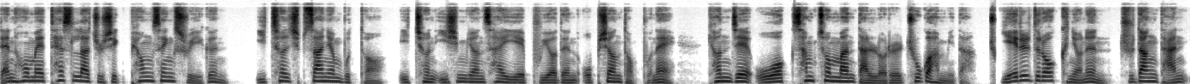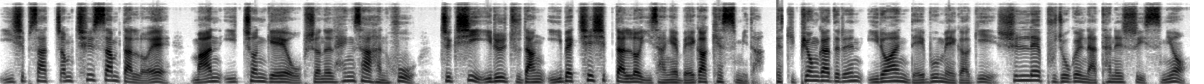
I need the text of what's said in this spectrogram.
덴홈의 테슬라 주식 평생 수익은 2014년부터 2020년 사이에 부여된 옵션 덕분에 현재 5억 3천만 달러를 초과합니다. 예를 들어 그녀는 주당 단 24.73달러에 12,000개의 옵션을 행사한 후 즉시 이를 주당 270달러 이상에 매각했습니다. 기평가들은 이러한 내부 매각이 신뢰 부족을 나타낼 수 있으며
